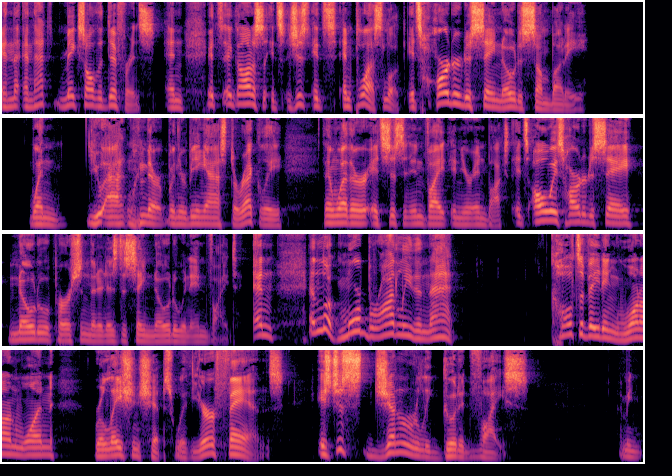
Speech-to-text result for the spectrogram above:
and and that makes all the difference. And it's like, honestly, it's just it's and plus, look, it's harder to say no to somebody when you ask, when they're when they're being asked directly than whether it's just an invite in your inbox. It's always harder to say no to a person than it is to say no to an invite. And and look, more broadly than that, cultivating one-on-one relationships with your fans is just generally good advice. I mean,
